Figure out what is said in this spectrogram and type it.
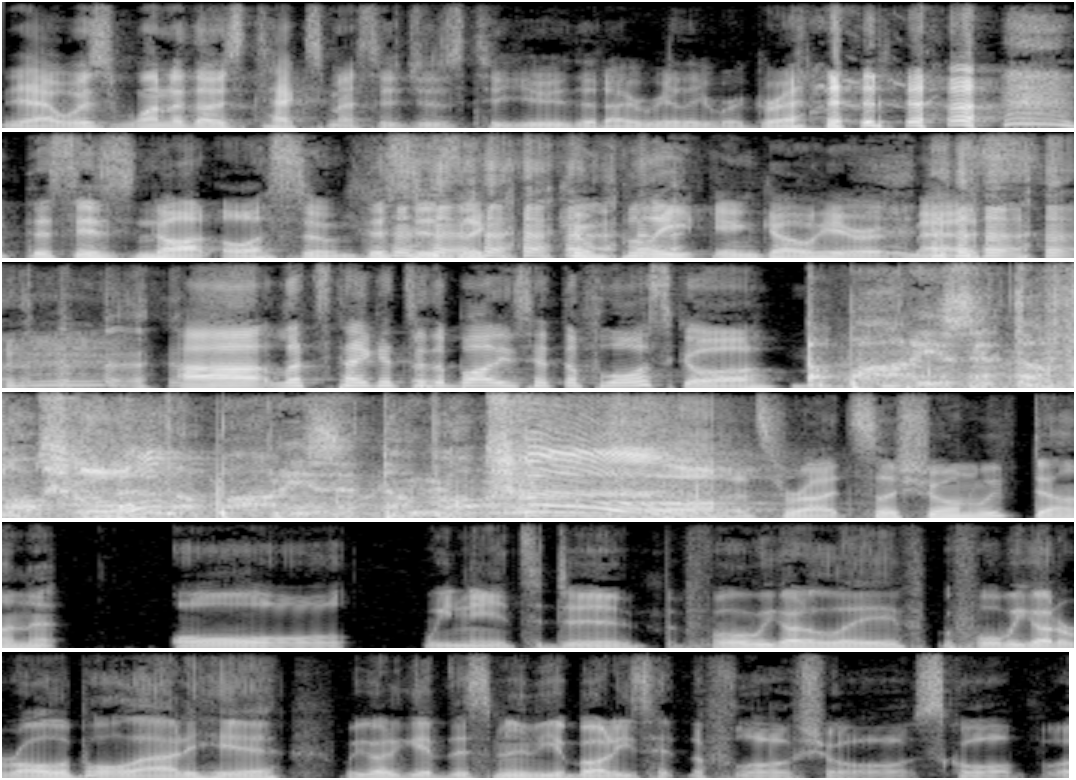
Yeah, it was one of those text messages to you that I really regretted. this is not awesome. This is a complete incoherent mess. Uh, let's take it to the bodies hit the floor score. The bodies hit the floor. The bodies hit the floor. That's right. So, Sean, we've done all we need to do before we got to leave, before we got to roll a ball out of here. We got to give this movie a bodies hit the floor sure, score. We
